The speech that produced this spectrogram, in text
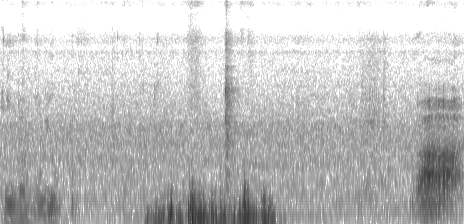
ating labuyo. Ah!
